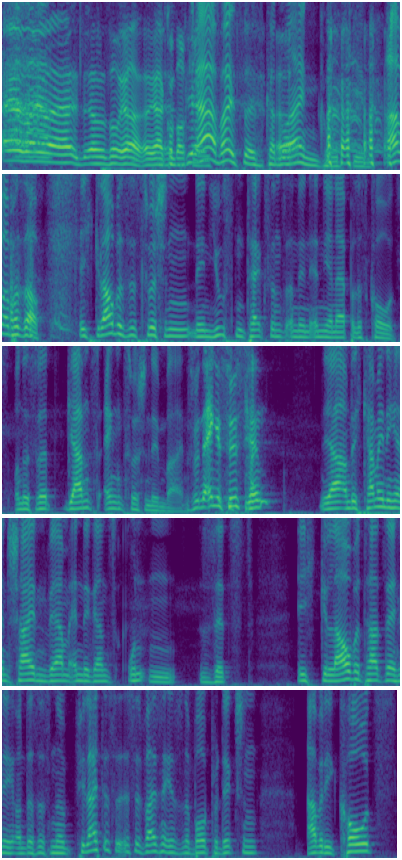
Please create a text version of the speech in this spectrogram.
ey, ey, ey, so, ja, ja, kommt auch Ja, gleich. weißt du, es kann nur einen Coach geben. Aber pass auf, ich glaube, es ist zwischen den Houston Texans und den Indianapolis Colts. Und es wird ganz eng zwischen den beiden. Es wird ein enges Höschen. Ja, und ich kann mich nicht entscheiden, wer am Ende ganz unten sitzt. Ich glaube tatsächlich, und das ist eine, vielleicht ist es, ich weiß nicht, ist es eine bold Prediction, aber die Colts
